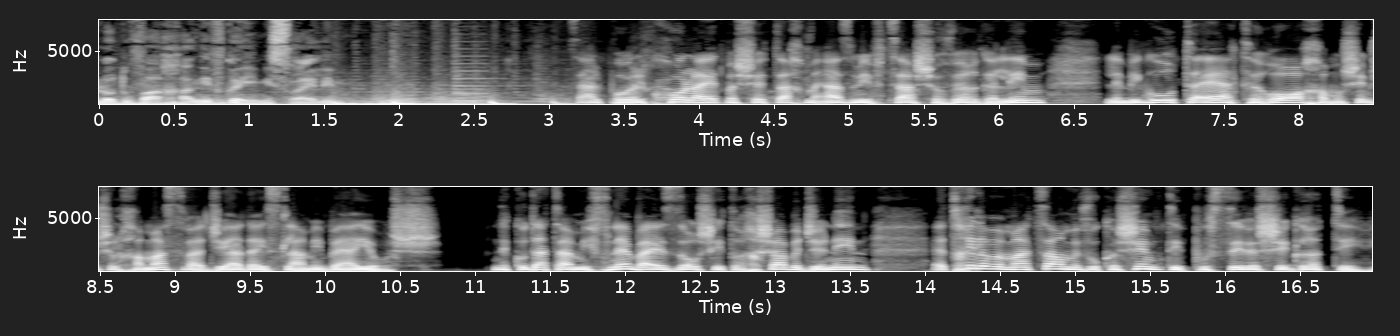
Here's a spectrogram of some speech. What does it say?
לא דווח על נפגעים ישראלים. צה"ל פועל כל העת בשטח מאז מבצע שובר גלים למיגור תאי הטרור החמושים של חמאס והג'יהאד האיסלאמי באיו"ש. נקודת המפנה באזור שהתרחשה בג'נין התחילה במעצר מבוקשים טיפוסי ושגרתי.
